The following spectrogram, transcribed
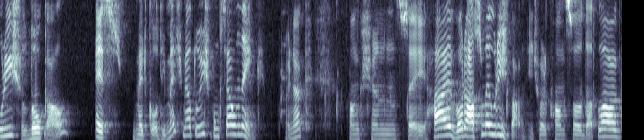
ուրիշ local այս մեր կոդի մեջ մի հատ ուրիշ ֆունկցիա ունենք։ Օրինակ function say hi, որը ասում է ուրիշ բան, ինչ որ console.log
